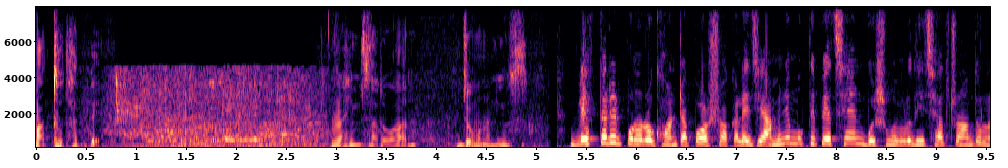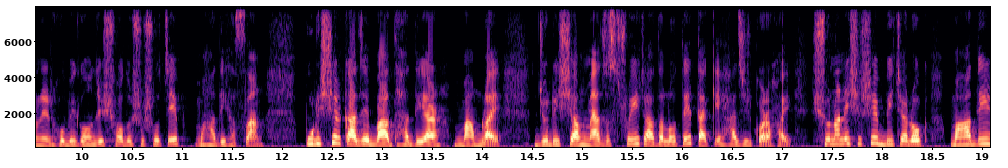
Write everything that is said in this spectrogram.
বাধ্য থাকবে। রাহিম সারোয়ার, যমুনা নিউজ। গ্রেফতারের পনেরো ঘণ্টা পর সকালে জামিনে মুক্তি পেয়েছেন বৈষম্য বিরোধী ছাত্র আন্দোলনের হবিগঞ্জের সদস্য সচিব মাহাদি হাসান। পুলিশের কাজে বাধা দেওয়ার মামলায় জুডিশিয়াল ম্যাজিস্ট্রেট আদালতে তাকে হাজির করা হয়। শুনানি শেষে বিচারক মাহাদির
